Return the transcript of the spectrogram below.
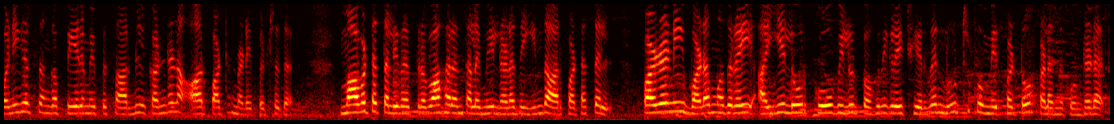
வணிகர் சங்க பேரமைப்பு சார்பில் கண்டன ஆர்ப்பாட்டம் நடைபெற்றது. மாவட்ட தலைவர் பிரபாகரன் தலைமையில் நடந்த இந்த ஆர்ப்பாட்டத்தில் பழனி வடமதுரை அய்யலூர் கோவிலூர் பகுதிகளைச் சேர்ந்த நூற்றுக்கும் மேற்பட்டோர் கலந்து கொண்டனர்.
